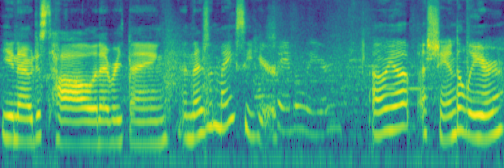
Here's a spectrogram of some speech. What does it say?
you know, just tile and everything. And there's a Macy here. Chandelier. Oh yep, a chandelier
